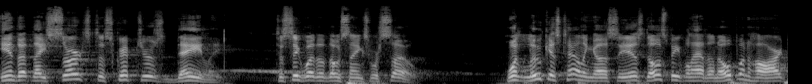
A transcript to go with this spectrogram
in that they searched the scriptures daily to see whether those things were so. What Luke is telling us is those people had an open heart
